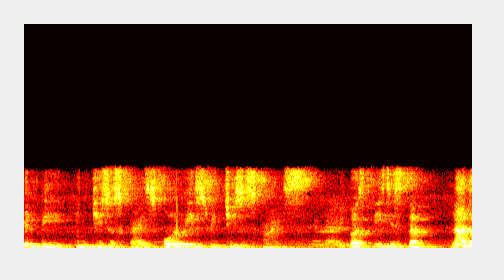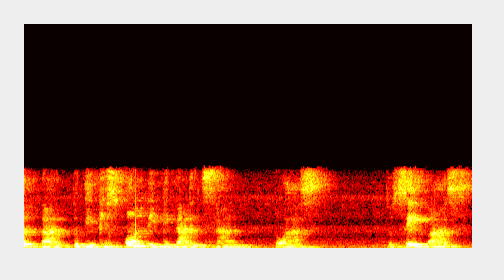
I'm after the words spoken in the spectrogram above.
will be in Jesus Christ, always with Jesus Christ. Amen. Because this is the plan of God to give His only begotten Son to us, to save us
